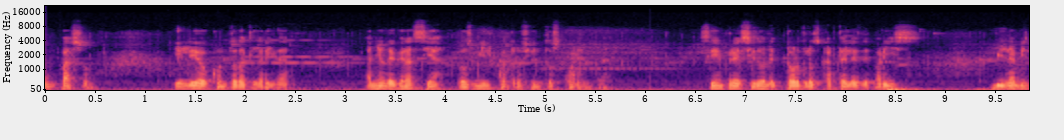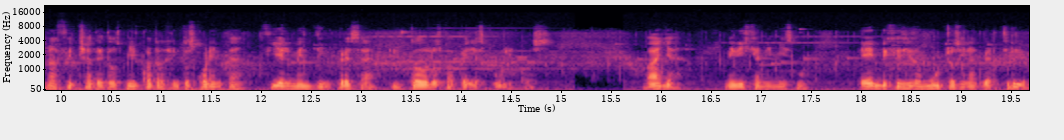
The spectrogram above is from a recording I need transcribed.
un paso y leo con toda claridad. Año de gracia 2440. Siempre he sido lector de los carteles de París. Vi la misma fecha de 2440 fielmente impresa en todos los papeles públicos. Vaya, me dije a mí mismo, he envejecido mucho sin advertirlo.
